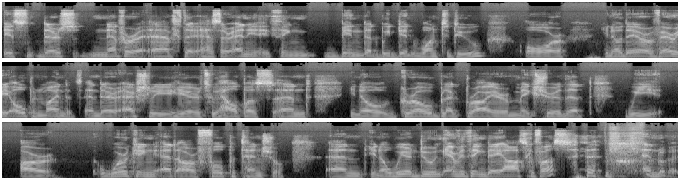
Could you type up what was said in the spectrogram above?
it's there's never have there, has there anything been that we didn't want to do, or you know, they are very open minded and they're actually here to help us and you know grow Blackbriar, make sure that we are working at our full potential and you know we're doing everything they ask of us and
